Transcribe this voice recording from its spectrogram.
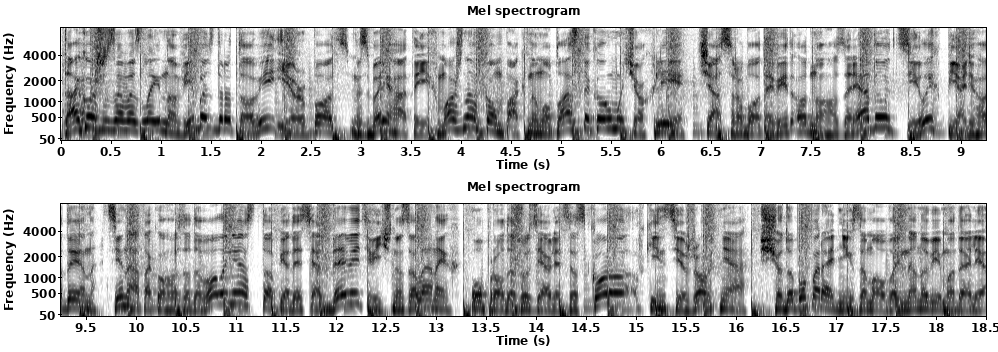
Також завезли нові бездротові AirPods. Зберігати їх можна в компактному пластиковому чохлі. Час роботи від одного заряду цілих 5 годин. Ціна такого задоволення 159 вічно зелених. У продажу з'являться скоро в кінці жовтня. Щодо попередніх замовлень на нові моделі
